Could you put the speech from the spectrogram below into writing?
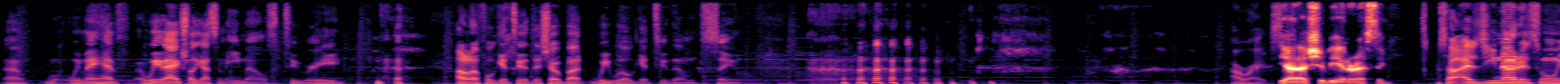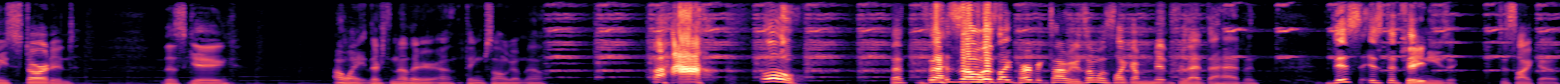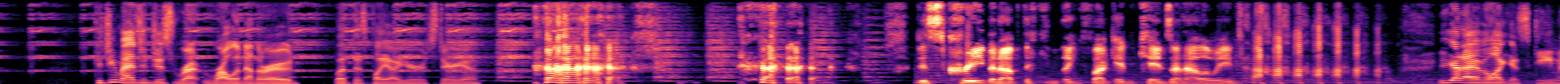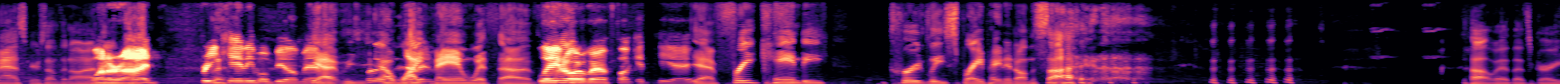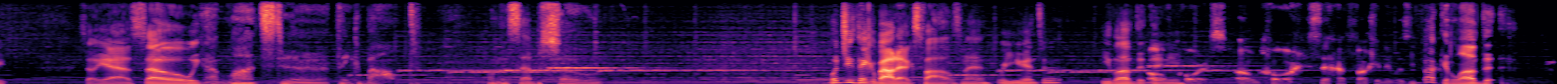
Uh, we may have we've actually got some emails to read. I don't know if we'll get to it this show, but we will get to them soon. All right. So, Yeah, that should be interesting. so as you noticed when we started this gig, oh wait, there's another uh, theme song up now. oh, that that's almost like perfect timing. It's almost like I'm meant for that to happen. This is the theme Fate. music to Psycho. Could you imagine just ro- rolling down the road? Let this play on your stereo. Just creeping up the like fucking kids on Halloween. you gotta have like a ski mask or something on. Want to ride? Free candy mobile, man. Yeah, it- a white van with uh, Laying over a fucking PA. Yeah, free candy, crudely spray painted on the side. oh man, that's great. So yeah, so we got lots to think about on this episode. What'd you think about X Files, man? Were you into it? You loved it, Oh, didn't you? of course. Oh, of course. I fucking it was. You fucking loved it.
